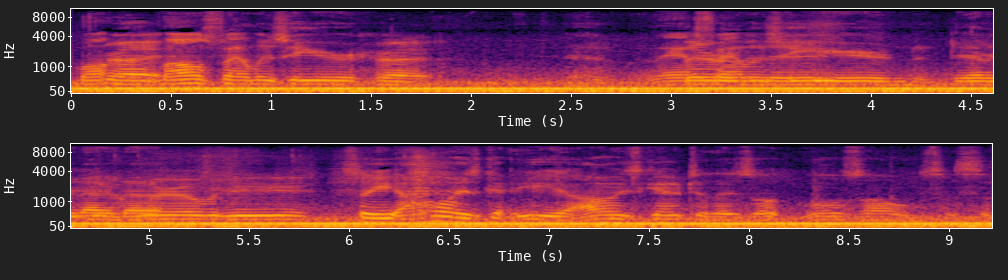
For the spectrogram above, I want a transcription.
mom, Right. mom's family's here, Right. and aunt's They're family's here, and da, da, da, da. We're over here. So you always go, you always go to those little zones. It's the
